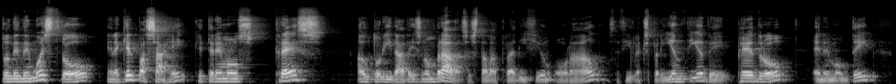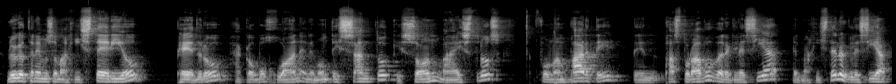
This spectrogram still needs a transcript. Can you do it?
donde demuestro en aquel pasaje que tenemos tres autoridades nombradas. Está la tradición oral, es decir, la experiencia de Pedro en el monte. Luego tenemos el magisterio, Pedro, Jacobo, Juan en el monte santo, que son maestros, forman parte del pastorado de la iglesia, el magisterio de la iglesia.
